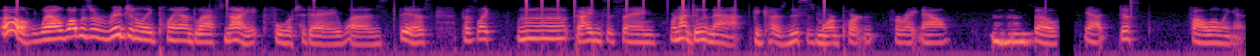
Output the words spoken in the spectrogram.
oh, well, what was originally planned last night for today was this. But it's like, uh, guidance is saying, we're not doing that because this is more important for right now. Mm-hmm. So, yeah, just following it.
